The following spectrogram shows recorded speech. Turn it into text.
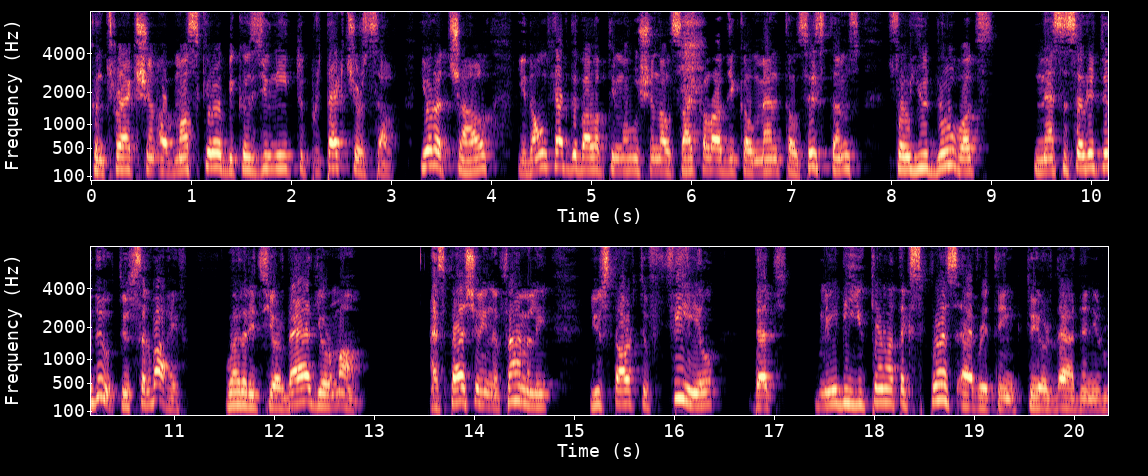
contraction of muscular because you need to protect yourself. You're a child. You don't have developed emotional, psychological, mental systems. So you do what's necessary to do to survive, whether it's your dad, your mom. Especially in a family, you start to feel that maybe you cannot express everything to your dad and your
